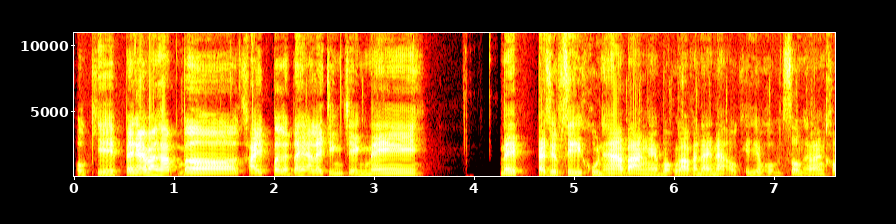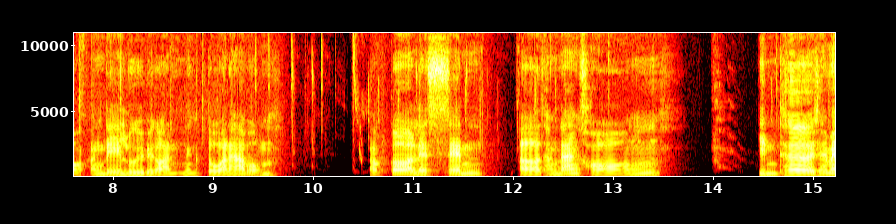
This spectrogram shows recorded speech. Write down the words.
โอเค เป็นไงบ้างครับเอ่อใครเปิดได้อะไรเจ๋งๆในใน 84คูณ5บ้างไง บอกเล่ากันได้นะ โอเค เดี๋ยวผมส่งทางด้านของอังเดลุยไปก่อน 1 ตัวนะครับผม แล้วก็เลสเซนเอ่อทางด้านของอินเทอร์ใช่ไหม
